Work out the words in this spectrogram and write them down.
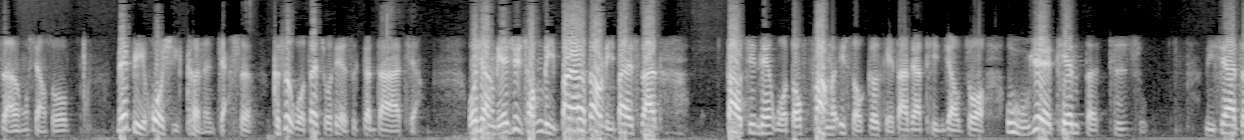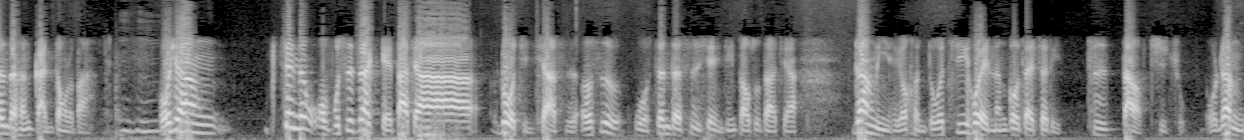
神，我想说，maybe 或许可能假设，可是我在昨天也是跟大家讲，我想连续从礼拜二到礼拜三。到今天我都放了一首歌给大家听，叫做《五月天的知足》。你现在真的很感动了吧？嗯哼我想，真的我不是在给大家落井下石，而是我真的事先已经告诉大家，让你有很多机会能够在这里知道知足。我让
